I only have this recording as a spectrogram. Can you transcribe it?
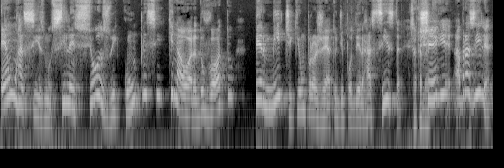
É um racismo silencioso e cúmplice que, na hora do voto, permite que um projeto de poder racista Exatamente. chegue a Brasília,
